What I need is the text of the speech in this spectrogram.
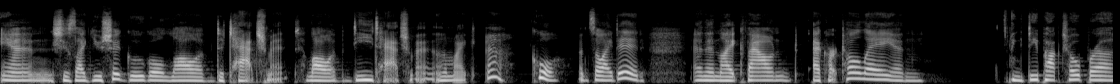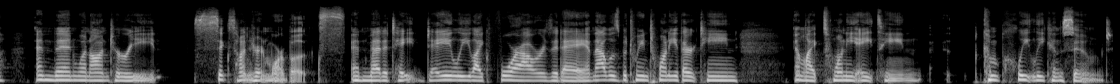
And she's like, you should Google Law of Detachment, Law of Detachment. And I'm like, eh, cool. And so I did. And then like found Eckhart Tolle and Deepak Chopra, and then went on to read 600 more books and meditate daily, like four hours a day. And that was between 2013 and like 2018, completely consumed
